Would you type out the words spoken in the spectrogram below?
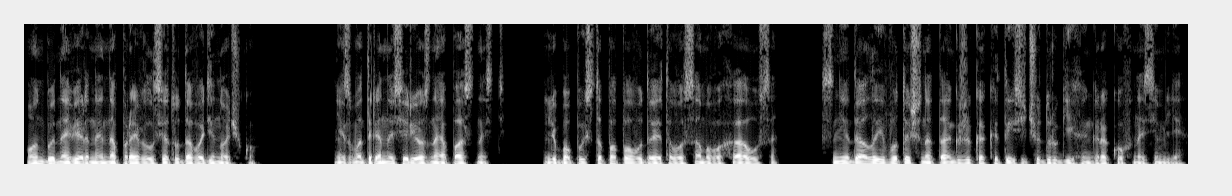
он бы, наверное, направился туда в одиночку. Несмотря на серьезную опасность, любопытство по поводу этого самого хаоса снедало его точно так же, как и тысячу других игроков на Земле.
